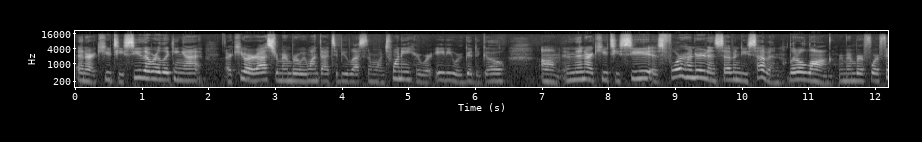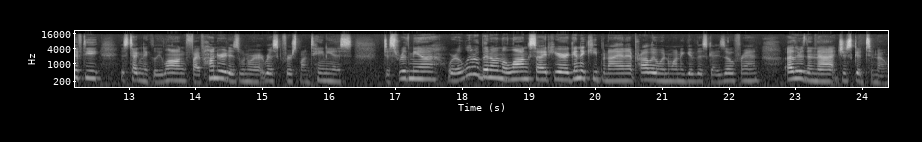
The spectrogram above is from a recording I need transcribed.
and our QTC that we're looking at. Our QRS, remember, we want that to be less than 120. Here we're 80, we're good to go. Um, and then our QTC is 477, little long. Remember, 450 is technically long. 500 is when we're at risk for spontaneous dysrhythmia. We're a little bit on the long side here. Gonna keep an eye on it. Probably wouldn't want to give this guy Zofran. Other than that, just good to know.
